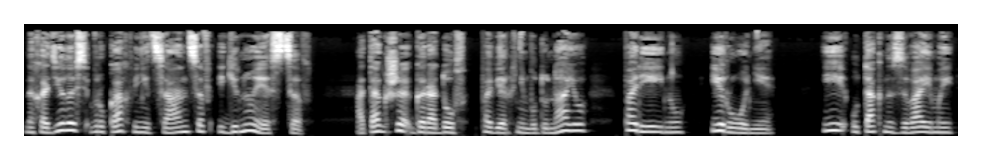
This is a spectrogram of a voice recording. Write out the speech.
находилась в руках венецианцев и генуэзцев, а также городов по Верхнему Дунаю, по Рейну и Роне и у так называемой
